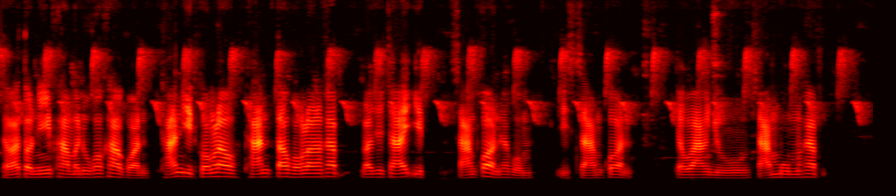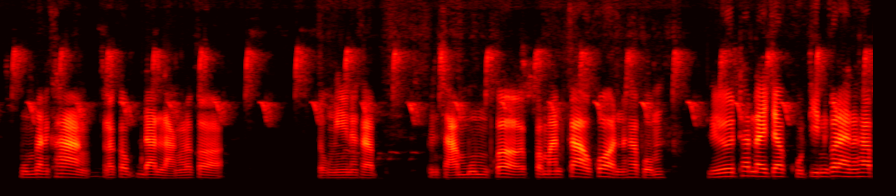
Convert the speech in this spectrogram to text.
แต่ว่าตอนนี้พามาดูคร่าวๆก่อน ฐานอิฐของเราฐานเตาของเรานะครับ เราจะใช้อิฐสามก้อนครับผมอิฐสามก้อน จะวางอยู่สามมุมนะครับ มุมด้านข้างแล้วก็ด้านหลังแล้วก็ตรงนี้นะครับ เป็นสามมุมก็ประมาณเก้าก้อนนะครับผม หรือท่านใดจะขุดดินก็ได้นะครับ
